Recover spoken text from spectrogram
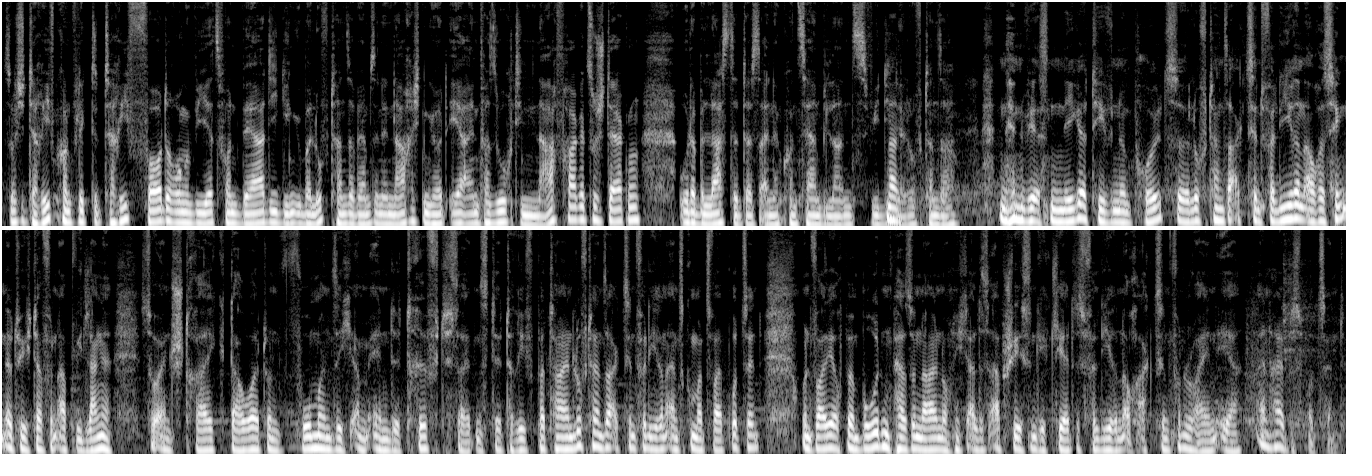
solche Tarifkonflikte, Tarifforderungen wie jetzt von Verdi gegenüber Lufthansa, wir haben es in den Nachrichten gehört, eher ein Versuch, die Nachfrage zu stärken oder belastet das eine Konzernbilanz wie die Nein. der Lufthansa? Nennen wir es einen negativen Impuls. Äh, Lufthansa-Aktien verlieren auch. Es hängt natürlich davon ab, wie lange so ein Streik dauert und wo man sich am Ende trifft seitens der Tarifparteien. Lufthansa-Aktien verlieren 1,2 Prozent und weil ja auch beim Bodenpersonal noch nicht alles abschließend geklärt ist, verlieren auch Aktien von Ryanair ein halbes Prozent.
